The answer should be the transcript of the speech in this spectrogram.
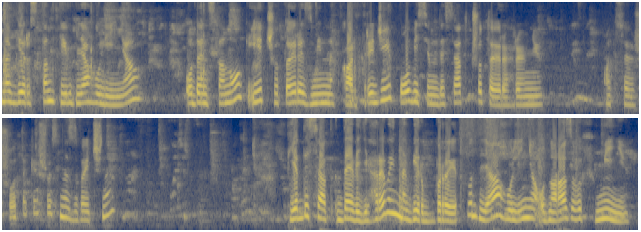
Набір станків для гоління. Один станок і 4 змінних картриджі по 84 гривні. А це що таке? Щось незвичне? 59 гривень набір бритв для гоління одноразових міні.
